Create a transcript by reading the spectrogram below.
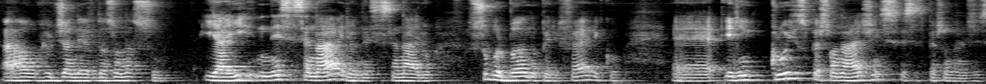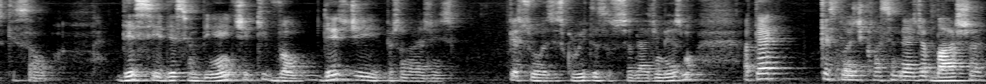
ao Rio de Janeiro da Zona Sul. E aí, nesse cenário, nesse cenário suburbano periférico, é, ele inclui os personagens, esses personagens que são desse, desse ambiente, que vão desde personagens, pessoas excluídas da sociedade mesmo, até questões de classe média baixa,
